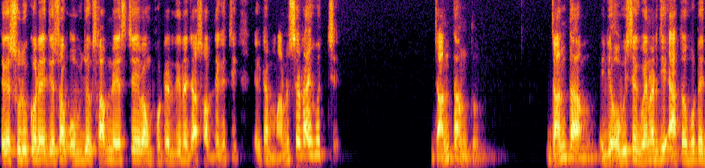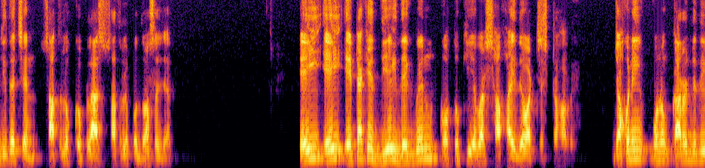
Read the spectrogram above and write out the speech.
থেকে শুরু করে যেসব অভিযোগ সামনে এসছে এবং ভোটের দিনে যা সব দেখেছি, এটা মানুষের রায় হচ্ছে। জানতাম তো। জানতাম, এই যে অভিষেক ব্যানার্জি এত ভোটে জিতেছেন, সাত লক্ষ প্লাস সাত লক্ষ দশ হাজার। এই এই, এটাকে দিয়েই দেখবেন কত কি এবার সাফাই দেওয়ার চেষ্টা হবে। যখনই কোনো কারণ যদি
